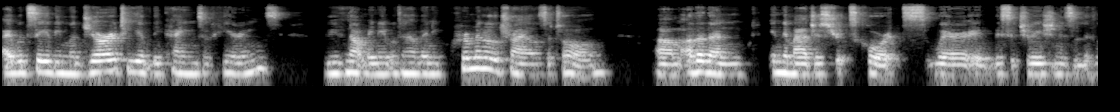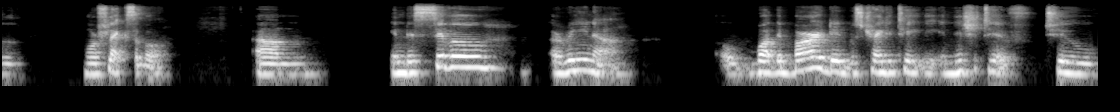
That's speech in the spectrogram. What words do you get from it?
I would say, the majority of the kinds of hearings. We've not been able to have any criminal trials at all, um, other than in the magistrates' courts, where it, the situation is a little more flexible. Um, in the civil arena, what the bar did was try to take the initiative to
